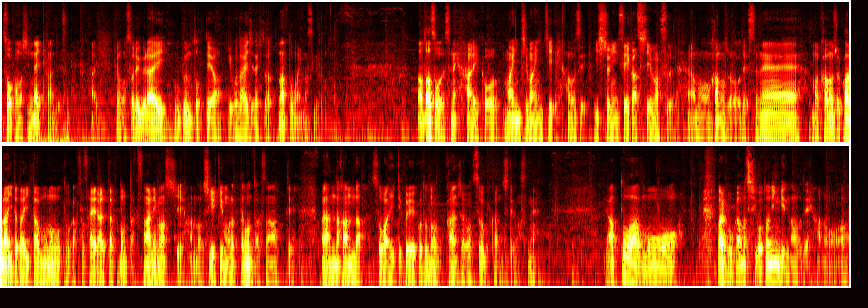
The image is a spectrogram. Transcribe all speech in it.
そうかもしれないって感じですね。はい。でもそれぐらい僕にとっては結構大事な人だったなと思いますけど。あとはそうですね、やはりこう、毎日毎日一緒に生活しています、あの、彼女ですね。まあ、彼女からいただいたものとか支えられたこともたくさんありますし、あの、刺激をもらったこともたくさんあって、まあ、なんだかんだそばにいてくれることの感謝をすごく感じてますね。であとはもう、やっぱり僕はも仕事人間なので、あの、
